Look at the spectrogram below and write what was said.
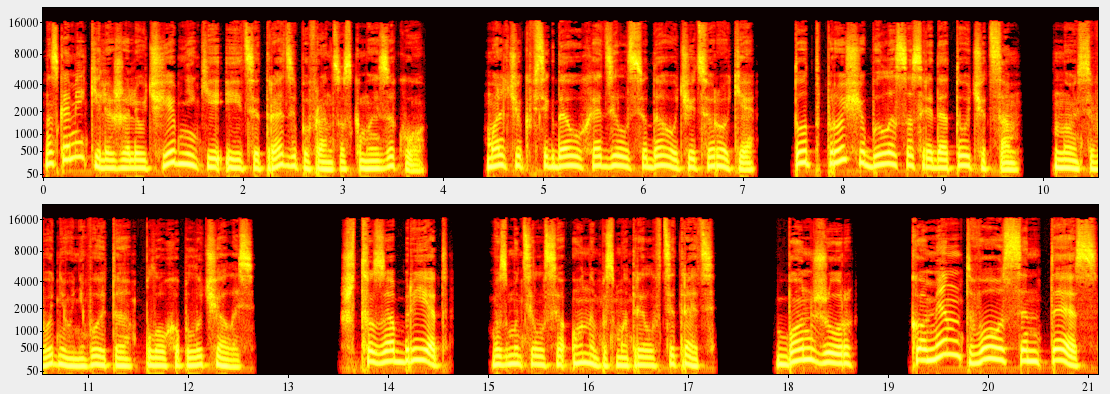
На скамейке лежали учебники и тетради по французскому языку. Мальчик всегда уходил сюда учить уроки. Тут проще было сосредоточиться, но сегодня у него это плохо получалось. «Что за бред?» — возмутился он и посмотрел в тетрадь. «Bonjour, «Comment vous sentez».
